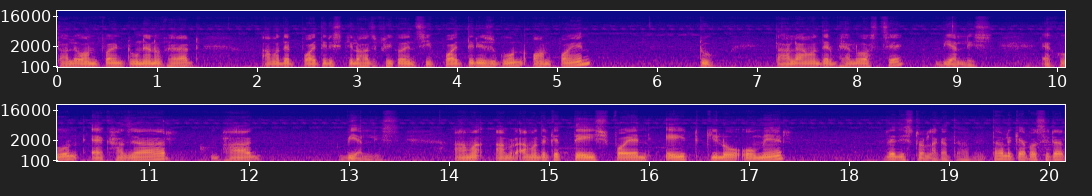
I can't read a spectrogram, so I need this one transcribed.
তাহলে ওয়ান পয়েন্ট টু ন্যানোফেরাড আমাদের পঁয়ত্রিশ কিলো হার্জ ফ্রিকোয়েন্সি পঁয়ত্রিশ গুণ ওয়ান পয়েন্ট টু তাহলে আমাদের ভ্যালু আসছে বিয়াল্লিশ। এখন এক হাজার ভাগ বিয়াল্লিশ। আমা- আমরা, আমাদেরকে তেইশ পয়েন্ট এইট কিলো ওমের রেজিস্টার লাগাতে হবে। তাহলে ক্যাপাসিটার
